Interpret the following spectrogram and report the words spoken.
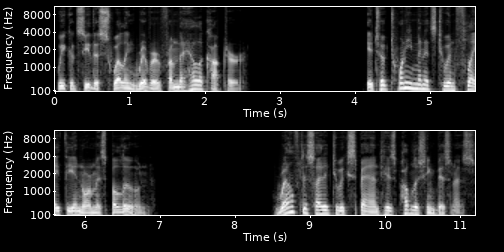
We could see the swelling river from the helicopter. It took 20 minutes to inflate the enormous balloon. Ralph decided to expand his publishing business.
